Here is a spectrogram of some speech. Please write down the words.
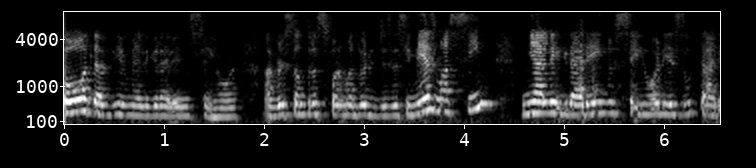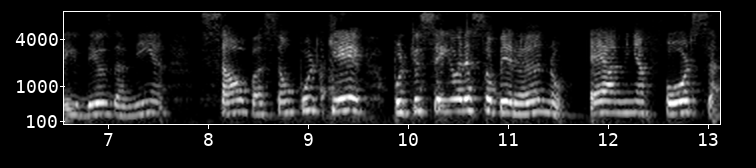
Todavia me alegrarei no Senhor. A versão transformadora diz assim: Mesmo assim me alegrarei no Senhor e exultarei o Deus da minha salvação. Por quê? Porque o Senhor é soberano. é a minha força.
